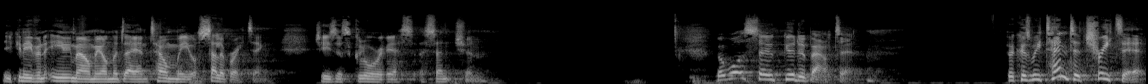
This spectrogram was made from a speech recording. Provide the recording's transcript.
You can even email me on the day and tell me you're celebrating Jesus' glorious ascension. But what's so good about it? Because we tend to treat it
